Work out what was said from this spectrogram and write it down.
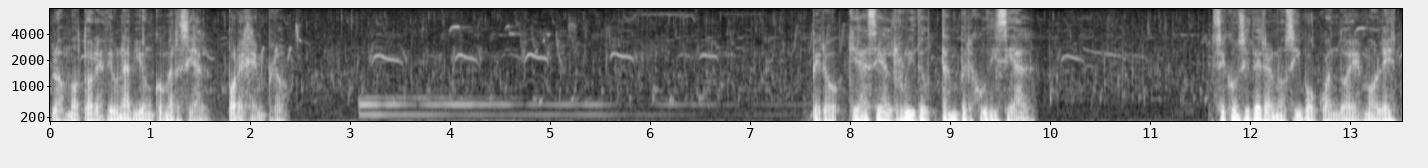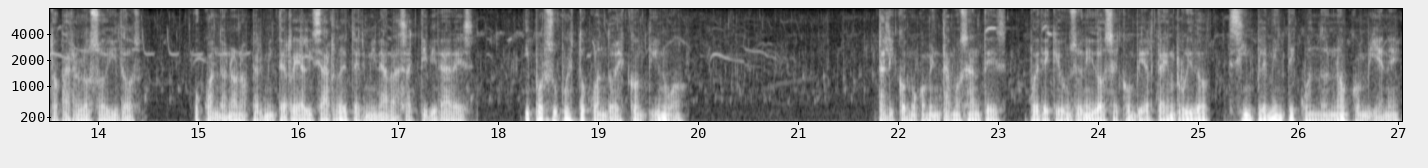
Los motores de un avión comercial, por ejemplo. Pero, ¿qué hace al ruido tan perjudicial? Se considera nocivo cuando es molesto para los oídos o cuando no nos permite realizar determinadas actividades y por supuesto cuando es continuo. Tal y como comentamos antes, puede que un sonido se convierta en ruido simplemente cuando no conviene.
